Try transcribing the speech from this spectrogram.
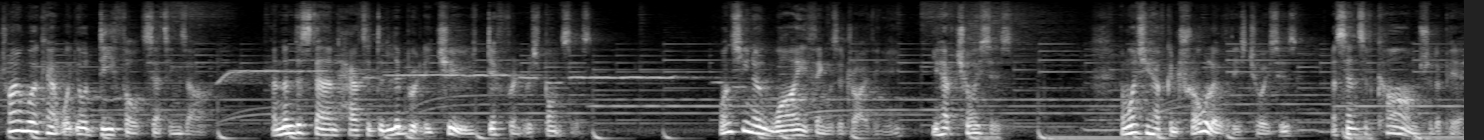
Try and work out what your default settings are and understand how to deliberately choose different responses. Once you know why things are driving you, you have choices. And once you have control over these choices, a sense of calm should appear.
